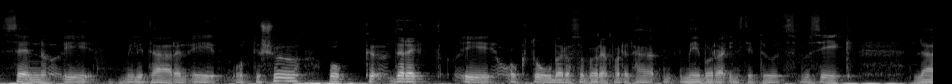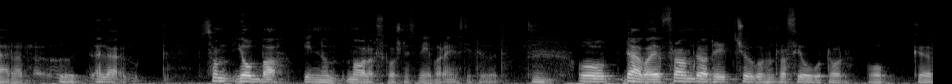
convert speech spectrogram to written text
sen i militären i 87 och direkt i oktober så började jag på den här Medborgarinstituts musik lärare eller, som jobbar inom Malakskorsnäs medborgarinstitut. Mm. Och där var jag fram då till 2014 och eh,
